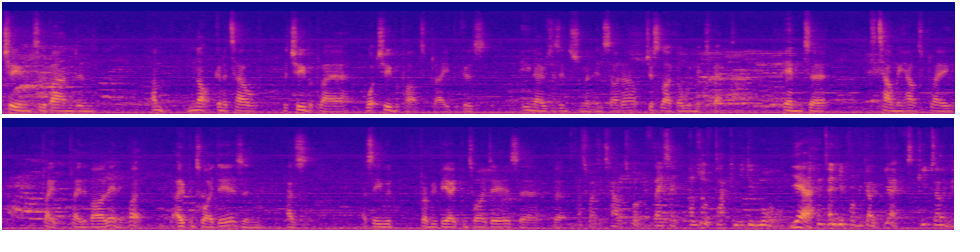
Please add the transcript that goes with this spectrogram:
tune to the band, and I'm not going to tell the tuba player what tuba part to play because he knows his instrument inside out. Just like I wouldn't expect him to, to tell me how to play play play the violin. It might open to ideas, and as as he would probably be open to ideas, uh, but I suppose it's how it's booked. If they say, "I love that, can you do more?" Yeah. And then you'd probably go, "Yeah, keep telling me."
